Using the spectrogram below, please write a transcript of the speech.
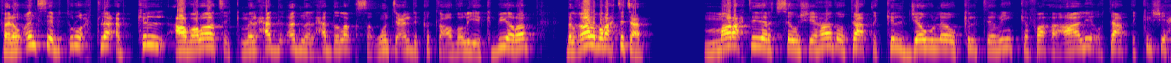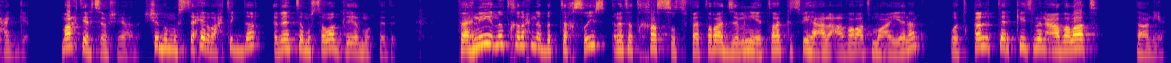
فلو أنت تبي تروح تلعب كل عضلاتك من الحد الأدنى للحد الأقصى وأنت عندك كتلة عضلية كبيرة بالغالب راح تتعب. ما راح تقدر تسوي الشيء هذا وتعطي كل جولة وكل تمرين كفاءة عالية وتعطي كل شيء حقه. ما راح تقدر تسوي الشيء هذا. شبه مستحيل راح تقدر إذا أنت مستواك غير مبتدئ. فهني ندخل إحنا بالتخصيص. ان انت تخصص فترات زمنية تركز فيها على عضلات معينة وتقل التركيز من عضلات ثانية.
